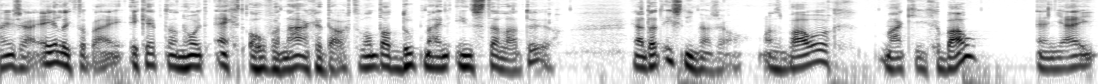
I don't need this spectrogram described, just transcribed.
hij zei eerlijk daarbij, ik heb daar nooit echt over nagedacht, want dat doet mijn installateur. Ja, dat is niet meer zo. Als bouwer maak je een gebouw en jij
